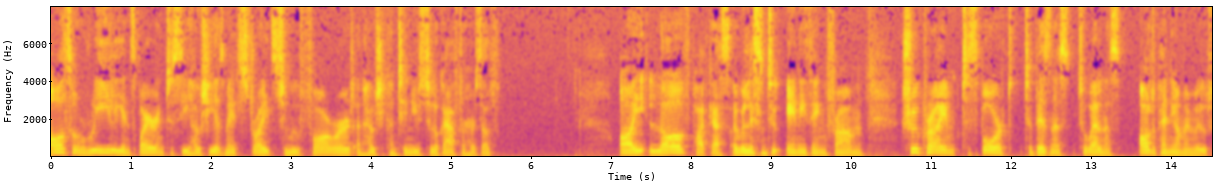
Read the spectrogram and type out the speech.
also really inspiring to see how she has made strides to move forward and how she continues to look after herself. I love podcasts. I will listen to anything from true crime to sport to business to wellness, all depending on my mood.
